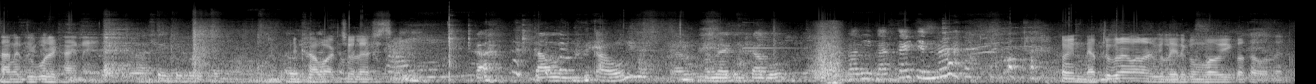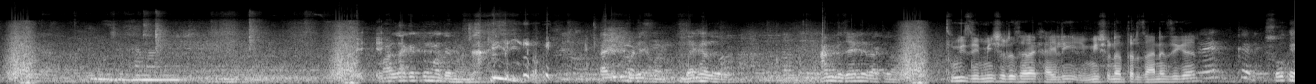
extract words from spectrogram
সানে দুপুরে খাই নাই। খাবার চলে আসছে। ওই নেত্রকোনা মানুষগুলো এরকম ভাবেই কথা বলে। লাগে তোমাদের মানে দেখা যাবে। আমি তো জানি রাখলাম। তুই যে মিশুরে ছাড়া খাইলি মিশু না তোর জানে জিগার? চোখে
